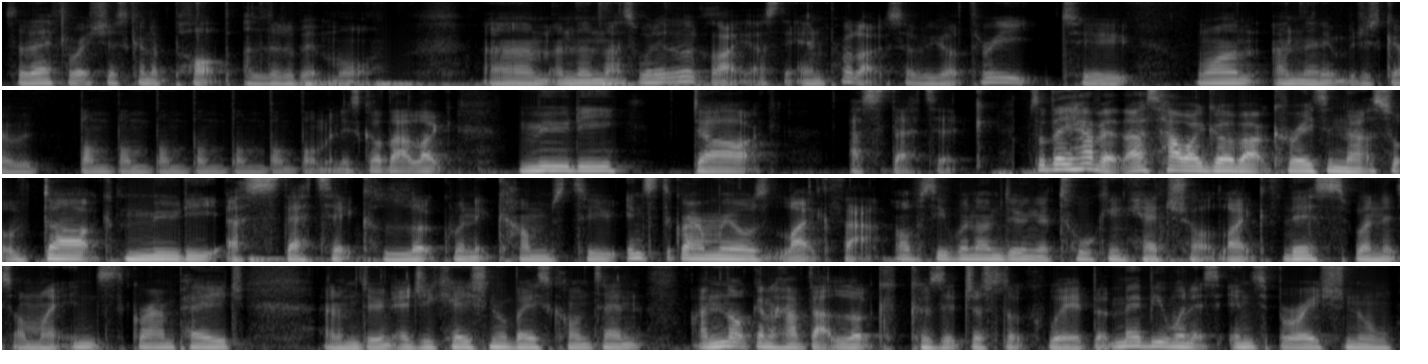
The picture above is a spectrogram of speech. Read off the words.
So therefore it's just gonna pop a little bit more. Um, and then that's what it looked like. That's the end product. So we got three, two, one, and then it would just go with bum, bum, bum, bum, bum, bum, bum. And it's got that like moody, dark aesthetic. So there you have it. That's how I go about creating that sort of dark, moody aesthetic look when it comes to Instagram reels like that. Obviously, when I'm doing a talking headshot like this, when it's on my Instagram page and I'm doing educational based content, I'm not going to have that look because it just looks weird. But maybe when it's inspirational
